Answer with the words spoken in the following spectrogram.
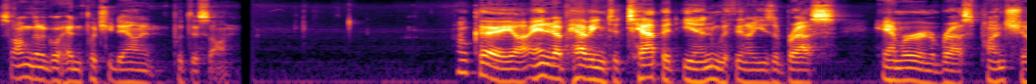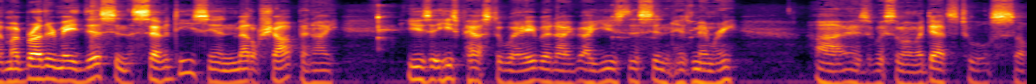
so I'm going to go ahead and put you down and put this on. Okay, uh, I ended up having to tap it in within, I use a brass hammer and a brass punch. Uh, my brother made this in the 70s in Metal Shop, and I use it. He's passed away, but I, I use this in his memory uh, as with some of my dad's tools. So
